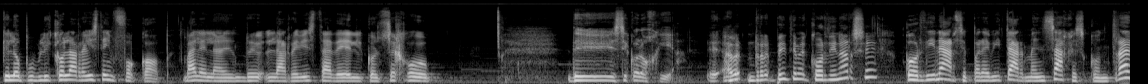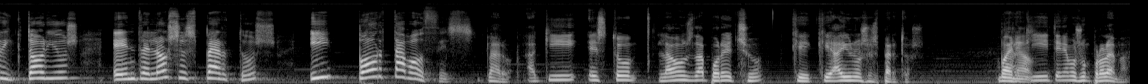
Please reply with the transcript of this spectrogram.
que lo publicó la revista Infocop, ¿vale? La, la revista del Consejo de Psicología. Eh, a ver, repíteme, coordinarse. Coordinarse para evitar mensajes contradictorios entre los expertos y portavoces. Claro, aquí esto, la ONS da por hecho que, que hay unos expertos. Bueno, Aquí teníamos un problema.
